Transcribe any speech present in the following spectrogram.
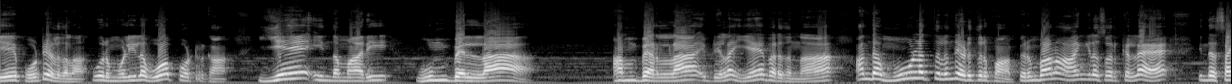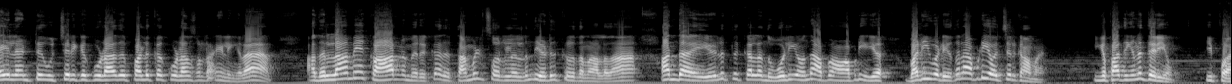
ஏ போட்டு எழுதலாம். ஒரு மொழியில் ஓ போட்டிருக்கான். ஏன் இந்த மாதிரி? உம்பெல்லா. அம்பெர்லா இப்படியெல்லாம் ஏன் வருதுன்னா அந்த மூலத்திலேருந்து எடுத்திருப்பான். பெரும்பாலும் ஆங்கில சொற்களில் இந்த சைலண்ட்டு உச்சரிக்கக்கூடாது பழுக்கக்கூடாதுன்னு சொல்கிறாங்க இல்லைங்களா? அதெல்லாமே காரணம் இருக்குது அது தமிழ் சொல்லிலிருந்து எடுக்கிறதுனால தான் அந்த எழுத்துக்கள் அந்த ஒலியை வந்து அப்போ அப்படி வடி வடிவத்தில் அப்படியே வச்சுருக்காம. இங்கே பார்த்தீங்கன்னா தெரியும். இப்போ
